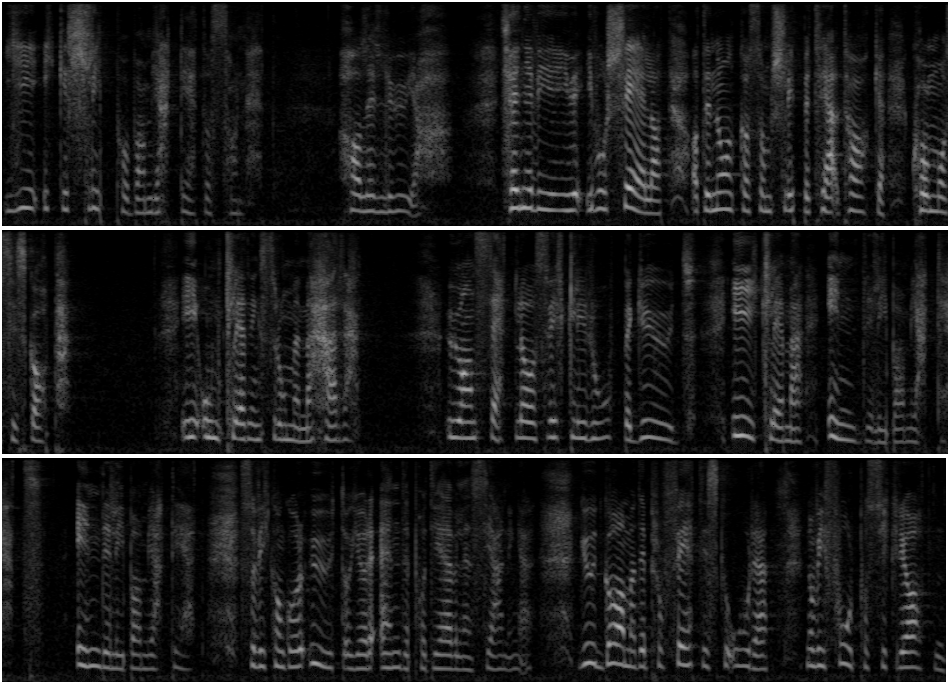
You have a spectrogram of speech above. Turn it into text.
Gi ikke slipp på barmhjertighet og sannhet. Halleluja kjenner vi i, i vår sjel at, at, det er noe som slipper taket. Kom oss i skapet. I omkledningsrommet med Herren. Uansett, la oss virkelig rope Gud, ikle meg inderlig barmhjertighet inderlig barmhjertighet, så vi kan gå ut og gjøre ende på djevelens gjerninger. Gud ga meg det profetiske ordet når vi for på psykiaten,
